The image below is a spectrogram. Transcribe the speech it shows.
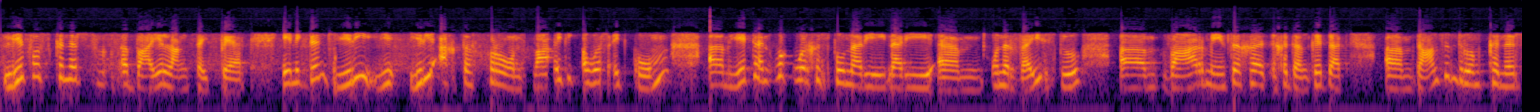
leef ons kinders 'n baie lang tydperk. En ek dink hierdie hierdie agtergrond waar uit die ouers uitkom, ehm um, het dan ook oor spoel na die na die ehm um, onderwys toe ehm um, waar mense ge, gedink het dat ehm um, Down syndroom kinders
